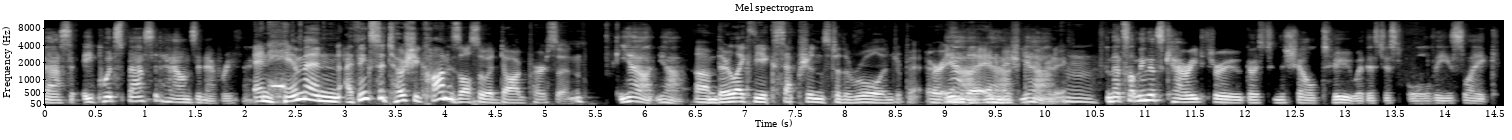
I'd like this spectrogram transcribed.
Basset. He puts Basset hounds in everything. And him and I think Satoshi Kon is also a dog person. yeah, yeah, Um, they're like the exceptions to the rule in Japan or in Yeah, the yeah, animation yeah. community. Mm. and that's something that's carried through Ghost in the Shell too, where there's just all these like.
